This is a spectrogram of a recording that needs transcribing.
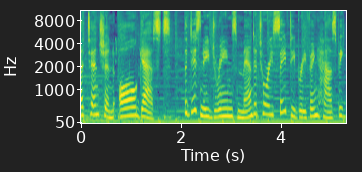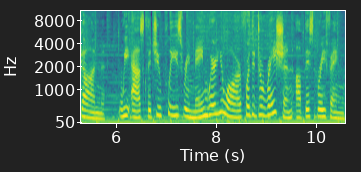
Attention all guests. The Disney Dream's mandatory safety briefing has begun. We ask that you please remain where you are for the duration of this briefing.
